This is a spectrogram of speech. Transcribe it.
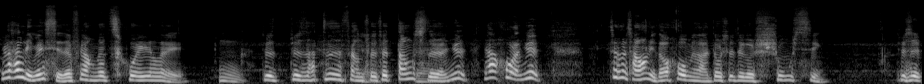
因为它里面写的非常的催泪，嗯，就就是他真的非常催，所以当时的人，因为因为他后来因为这个茶花女到后面来都是这个书信，就是。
